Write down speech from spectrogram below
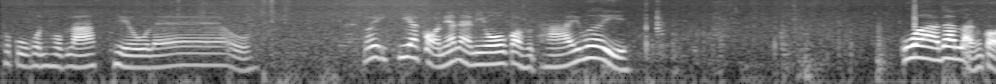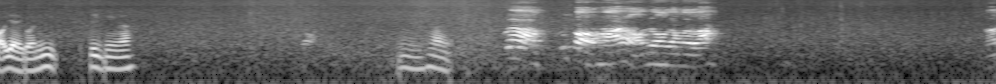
พวกกูคนพบลาสเทลแล้ว เฮ้ยเฮียเกาะเนี้ยแหละนีโอเกาะสุดท้ายเว้ยกูว่าด้านหลังเกาะใหญ่กว่านี้อีกจริงๆนะ อืมใช่เมื่อมึงก่อฮาเหรอโดนยังไงวะฮะ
